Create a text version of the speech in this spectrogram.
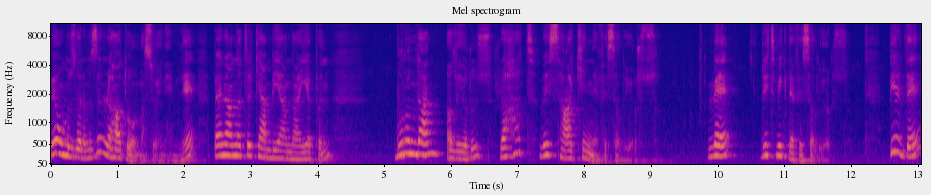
Ve omuzlarımızın rahat olması önemli. Ben anlatırken bir yandan yapın. Burundan alıyoruz. Rahat ve sakin nefes alıyoruz. Ve ritmik nefes alıyoruz. Bir de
